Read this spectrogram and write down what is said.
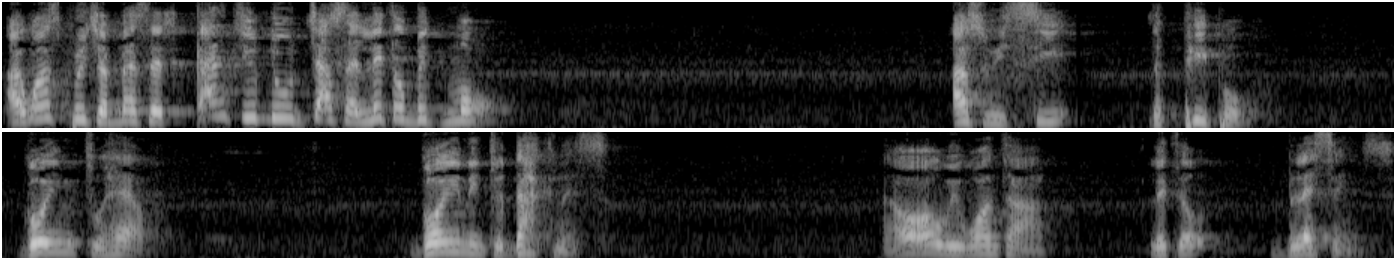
I once preached a message can't you do just a little bit more? As we see the people going to hell, going into darkness, and all we want are little blessings.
